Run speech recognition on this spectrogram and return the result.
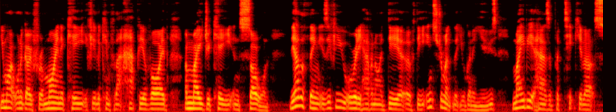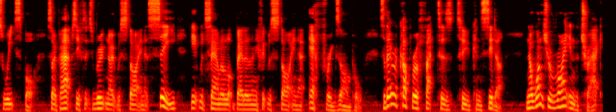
you might want to go for a minor key. If you're looking for that happier vibe, a major key, and so on. The other thing is if you already have an idea of the instrument that you're going to use, maybe it has a particular sweet spot. So perhaps if its root note was starting at C, it would sound a lot better than if it was starting at F, for example. So there are a couple of factors to consider. Now, once you're writing the track,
